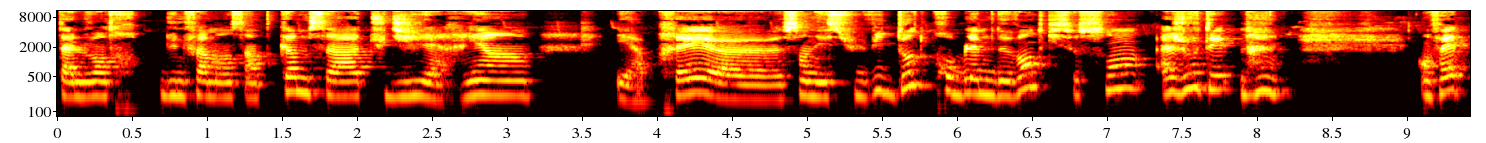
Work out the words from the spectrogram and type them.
T'as le ventre d'une femme enceinte comme ça, tu digères rien. Et après, euh, s'en est suivi d'autres problèmes de vente qui se sont ajoutés. en fait,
